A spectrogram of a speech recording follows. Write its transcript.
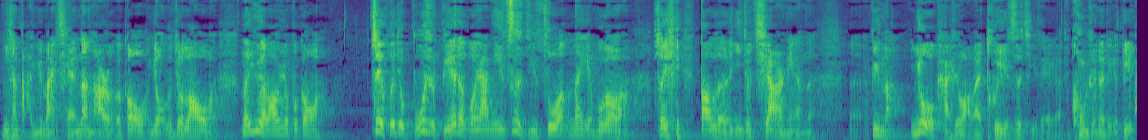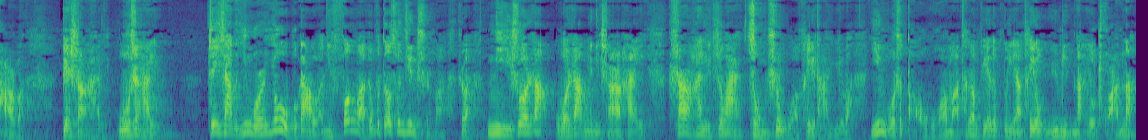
你想打鱼卖钱，那哪有个够啊？有了就捞嘛，那越捞越不够啊。这回就不是别的国家，你自己作那也不够啊。所以到了一九七二年呢，呃，冰岛又开始往外推自己这个控制的这个地盘吧，别十二海里，五十海里。这一下子英国人又不干了，你疯了，这不得寸进尺吗？是吧？你说让我让给你十二海里，十二海里之外总是我可以打鱼吧？英国是岛国嘛，它跟别的不一样，它有渔民呐，有船呐，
